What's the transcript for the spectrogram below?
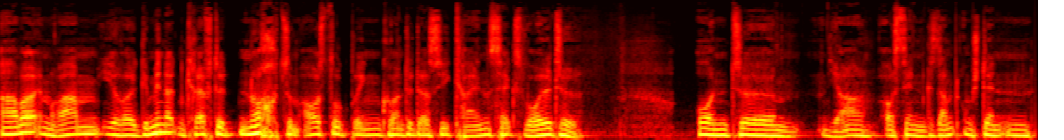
aber im Rahmen ihrer geminderten Kräfte noch zum Ausdruck bringen konnte, dass sie keinen Sex wollte. Und äh, ja, aus den Gesamtumständen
